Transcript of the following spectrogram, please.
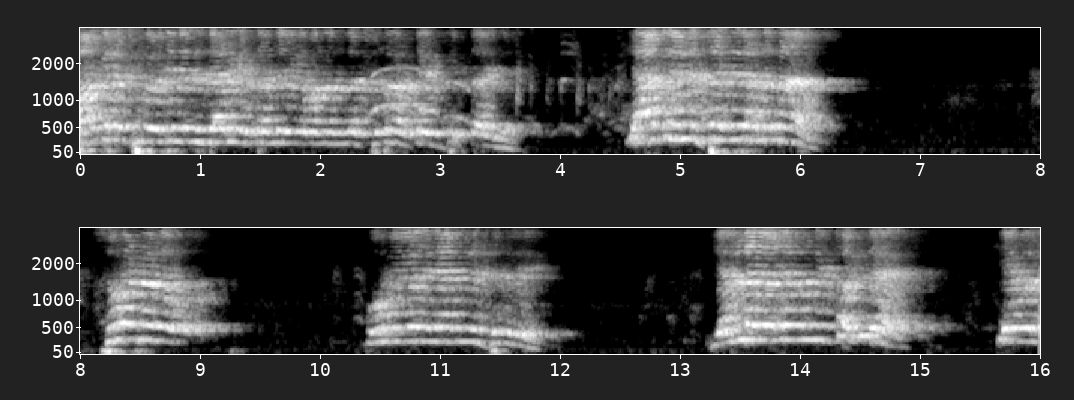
ಭಾಗ್ಯಲಕ್ಷ್ಮಿ ಯೋಜನೆಯನ್ನು ಜಾರಿಗೆ ತಂದೆ ಒಂದೊಂದು ಲಕ್ಷ ರೂಪಾಯಿ ಸಿಗ್ತಾ ಇದೆ. ಯಾಕೆ ನಿಲ್ಲಿಸ್ತಾ ಇದ್ದೀರಾ ಅದನ್ನ? ಸುವರ್ಣ ಭೂಮಿ ಯೋಜನೆ ನಿಲ್ಲಿಸಿದ್ರಿ ಎಲ್ಲ ಯೋಜನೆ ನಿಂತೋಗಿದೆ ಕೇವಲ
